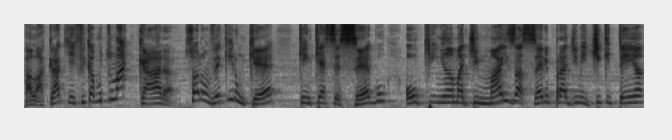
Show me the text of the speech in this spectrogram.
a lacrate e fica muito na cara. Só não vê quem não quer, quem quer ser cego ou quem ama demais a série pra admitir que tenha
